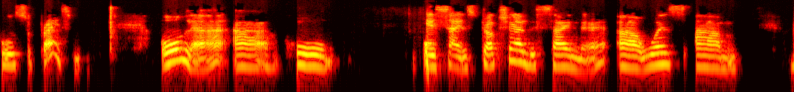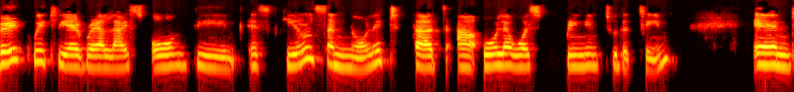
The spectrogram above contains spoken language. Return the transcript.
who surprised me. Ola, uh, who is an instructional designer, uh, was um, very quickly I realized all the skills and knowledge that uh, Ola was bringing to the team. And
